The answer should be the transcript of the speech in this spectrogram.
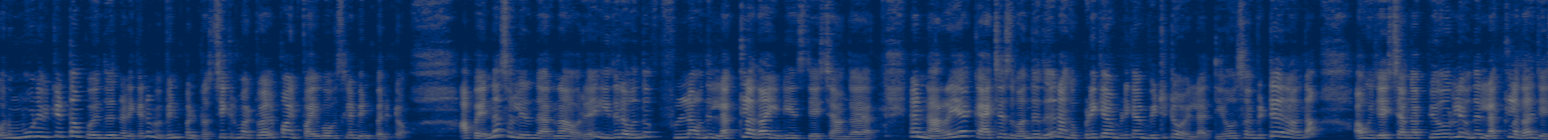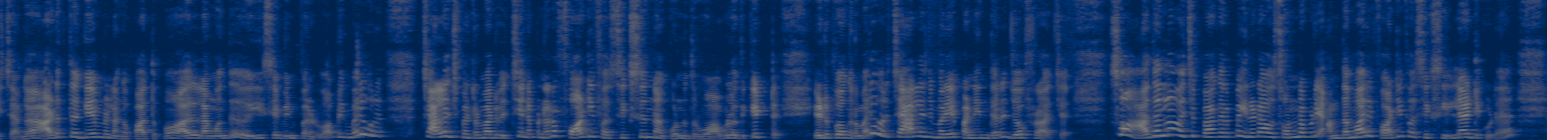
ஒரு மூணு விக்கெட் தான் போயிருந்ததுன்னு நினைக்கிறேன் நம்ம வின் பண்ணிட்டோம். சீக்கிரமா 12.5 ஓவர்ஸ்ல வின் பண்ணிட்டோம். அப்போ என்ன சொல்லியிருந்தாருன்னா அவர் இதில் வந்து ஃபுல்லாக வந்து லக்கில் தான் இண்டியன்ஸ் ஜெயிச்சாங்க. ஏன்னா நிறைய கேட்சஸ் வந்தது. நாங்கள் பிடிக்காம பிடிக்காம விட்டுட்டோம் எல்லாத்தையும். ஸோ விட்டதுனால தான் அவங்க ஜெயிச்சாங்க. பியூர்லி வந்து லக்கில் தான் ஜெயிச்சாங்க. அடுத்த கேமில் நாங்கள் பார்த்துப்போம். அதில் நாங்கள் வந்து ஈஸியாக வின் பண்ணிடுவோம்." அப்படிங்கிற மாதிரி ஒரு சேலஞ்ச் பண்ணுற மாதிரி வச்சு என்ன பண்ணாலும் ஃபார்ட்டி ஃபர் சிக்ஸ்ன்னு நாங்கள் கொண்டு வந்துருவோம். அவ்வளோ விக்கெட் எடுப்போங்கிற மாதிரி ஒரு சேலஞ்ச் மாதிரியே பண்ணியிருந்தாரு ஜோஃப்ரா ஸோ அதெல்லாம் வச்சு பார்க்குறப்ப, என்னடா அவர் சொன்னபடி அந்த மாதிரி ஃபார்ட்டி ஃபோர் சிக்ஸ் இல்லாட்டி கூட,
